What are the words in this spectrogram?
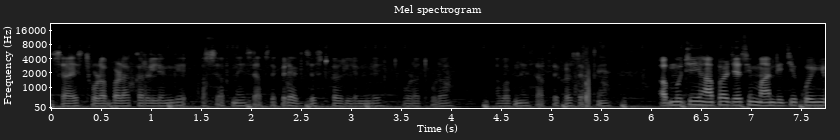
साइज़ थोड़ा बड़ा कर लेंगे उससे अपने हिसाब से फिर एडजस्ट कर लेंगे, थोड़ा थोड़ा। अब अपने हिसाब से कर सकते हैं। अब मुझे यहाँ पर जैसे मान लीजिए कोई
